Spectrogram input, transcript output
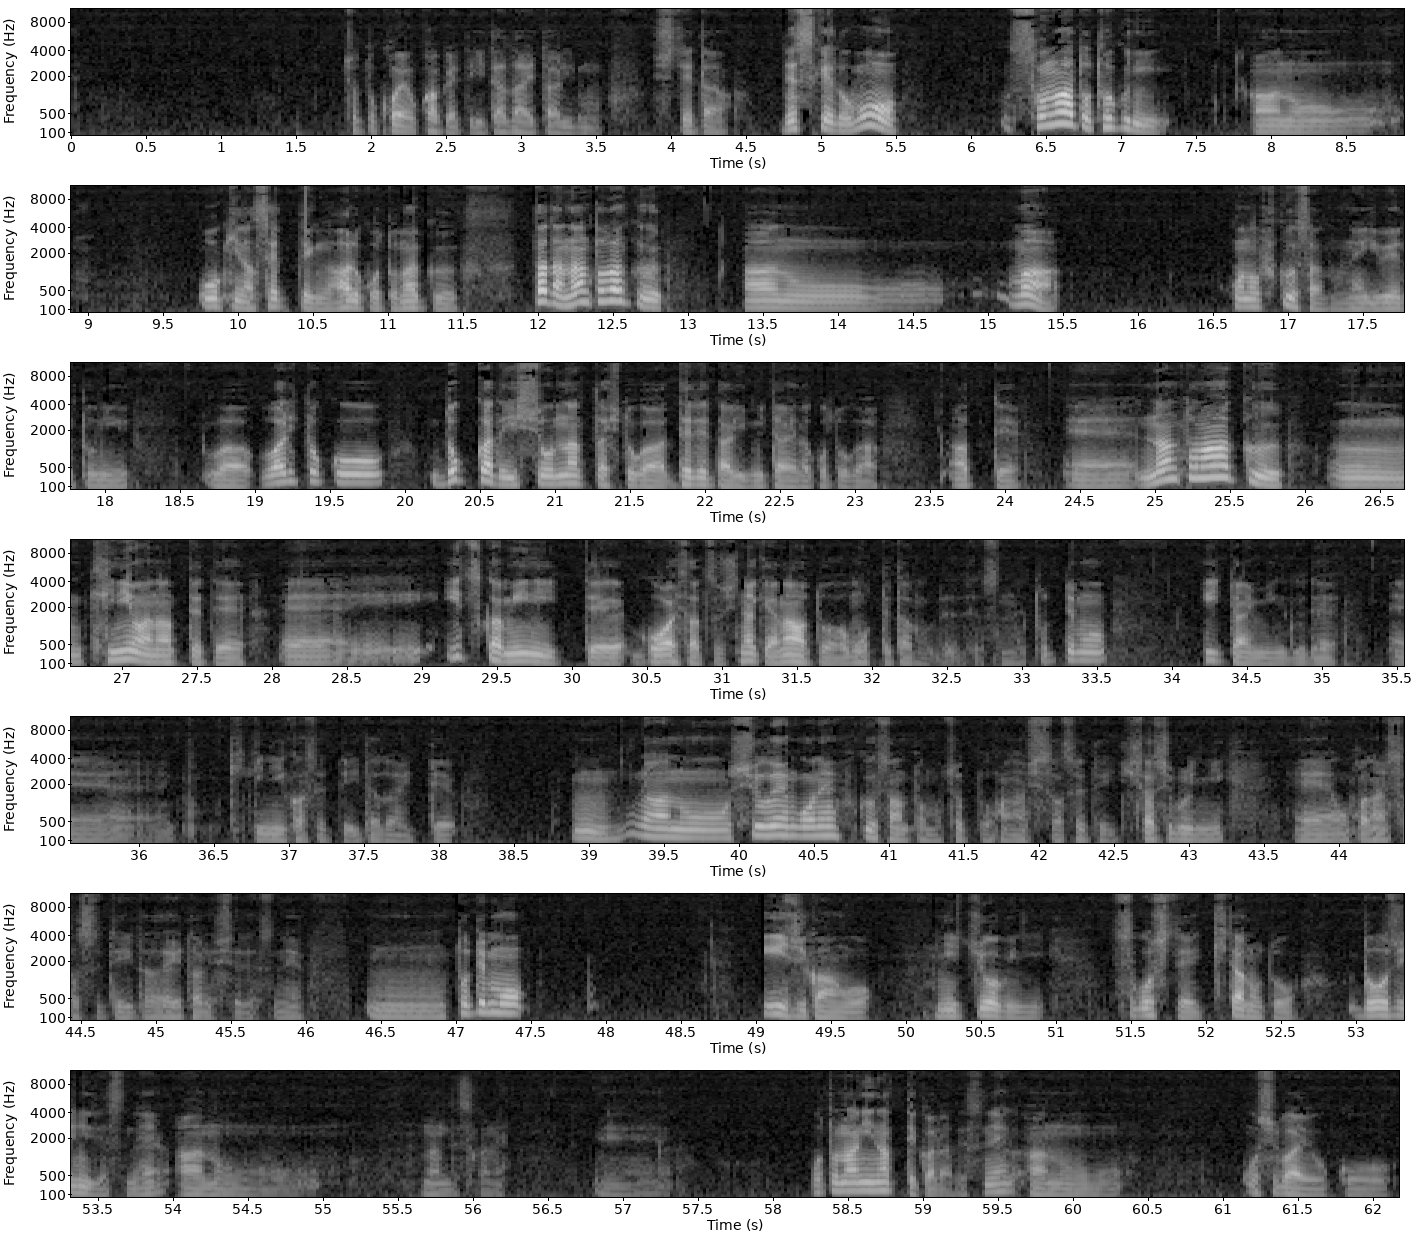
ー、ちょっと声をかけていただいたりもしてたんですけども、その後特に、あの大きな接点があることなく、ただなんとなく、あのー、まあ、この福さんのね、イベントには、割とこう、どっかで一緒になった人が出てたりみたいなことがあって、えー、なんとなく、うん気にはなってて、えー、いつか見に行ってご挨拶しなきゃなとは思ってたのでですね、とってもいいタイミングで、えー、聞きに行かせていただいて、うん、あの終演後ね、福さんともちょっとお話しさせて、久しぶりに、えー、お話しさせていただいたりしてですね、うんとてもいい時間を日曜日に過ごしてきたのと同時にですね、あのなんですかね、えー、大人になってからですね、あのお芝居をこ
